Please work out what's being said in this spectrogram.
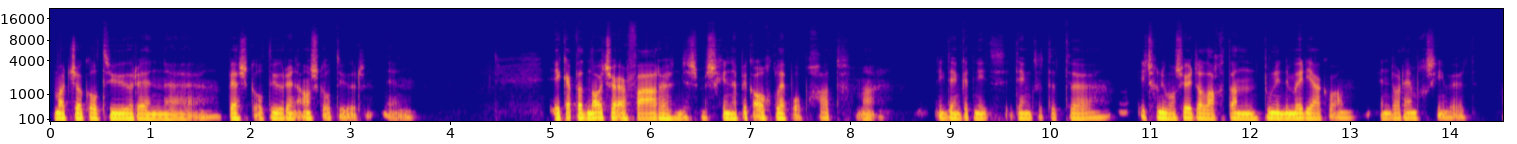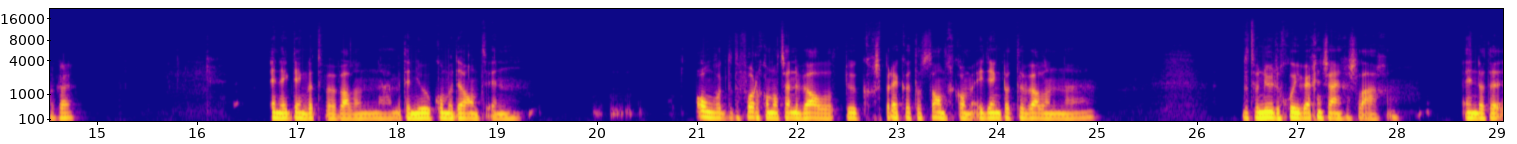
macho cultuur en eh, perscultuur en angstcultuur. En ik heb dat nooit zo ervaren, dus misschien heb ik oogkleppen op gehad, maar ik denk het niet. Ik denk dat het iets genuanceerder lag dan toen in de media kwam en door hem gezien werd. Oké, En ik denk dat we wel een, met een nieuwe commandant en ondanks dat de vorige commandant zijn er wel natuurlijk gesprekken tot stand gekomen. Ik denk dat er wel een, eh, dat we nu de goede weg in zijn geslagen. En dat er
